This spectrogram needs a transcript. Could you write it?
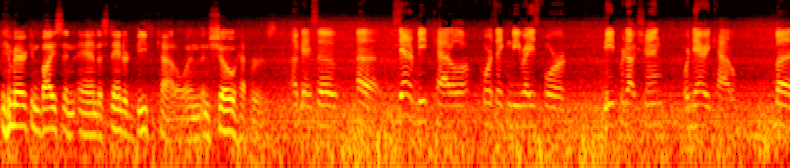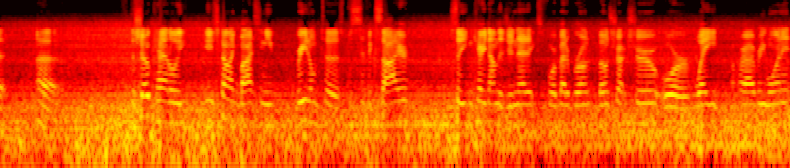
the American bison and a standard beef cattle and, and show heifers? Okay, so uh, standard beef cattle, of course, they can be raised for beef production or dairy cattle. But uh, the show cattle, it's kind of like bison, you breed them to a specific sire so you can carry down the genetics for better bone structure or weight, however you want it.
